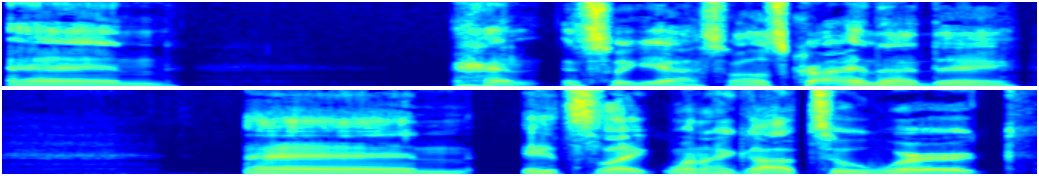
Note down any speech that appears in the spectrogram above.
And and, and so yeah, so I was crying that day. And it's like when I got to work,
